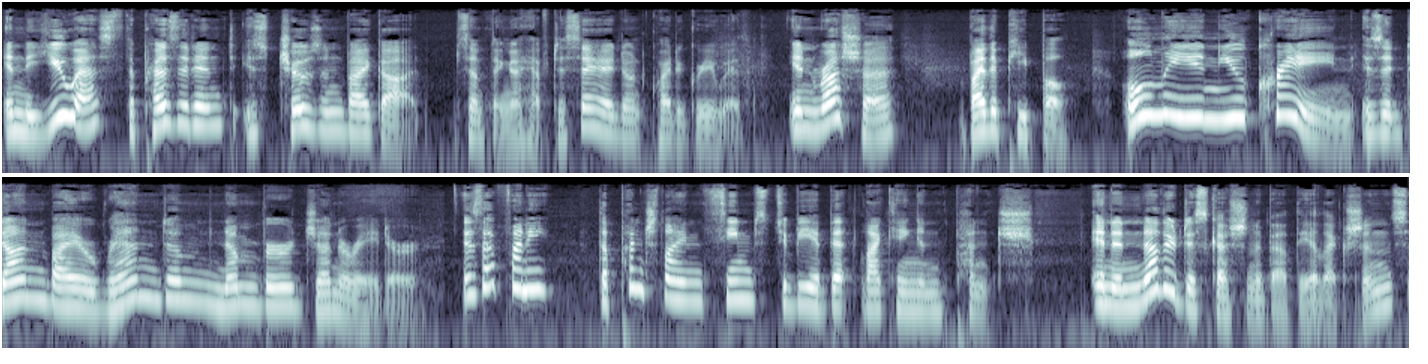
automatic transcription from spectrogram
In the US, the president is chosen by God, something I have to say I don't quite agree with. In Russia, by the people. Only in Ukraine is it done by a random number generator. Is that funny? The punchline seems to be a bit lacking in punch. In another discussion about the elections,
